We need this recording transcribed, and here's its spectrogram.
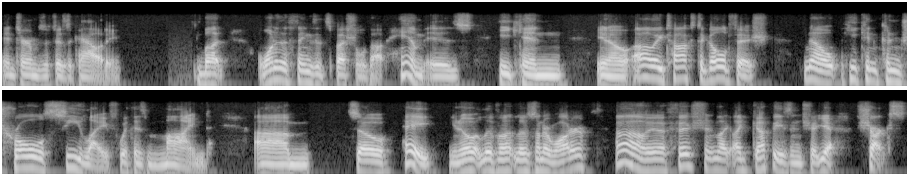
in terms of physicality. But one of the things that's special about him is he can, you know, oh, he talks to goldfish. No, he can control sea life with his mind. Um, so, hey, you know what live, lives underwater? Oh, yeah, fish and like like guppies and shit. Yeah, sharks,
